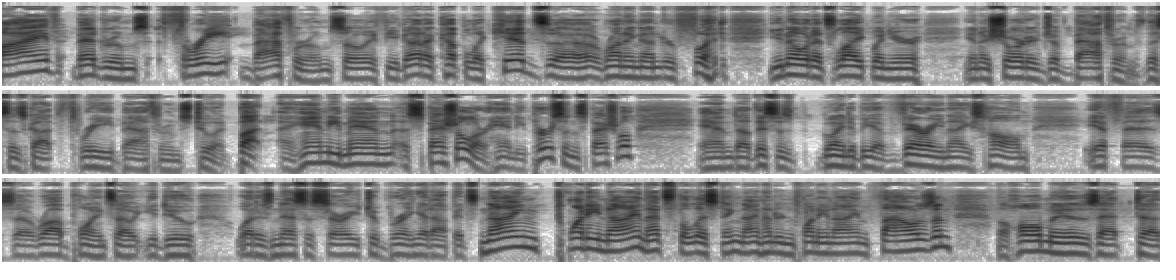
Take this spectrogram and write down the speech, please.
five bedrooms, three bathrooms. So if you got a couple of kids uh, running underfoot, you know what it's like when you're in a shortage of bathrooms. This has got three bathrooms to it. But a handyman special or handy person special, and uh, this is going to be a very nice home if, as uh, Rob points out, you do what is necessary to bring it up. It's 929. That's the listing. 929,000. The home is at uh,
